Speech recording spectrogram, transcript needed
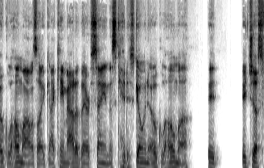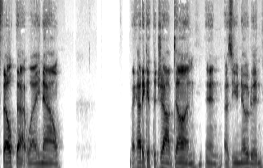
Oklahoma, I was like, I came out of there saying this kid is going to Oklahoma. It it just felt that way. Now they had to get the job done, and as you noted,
